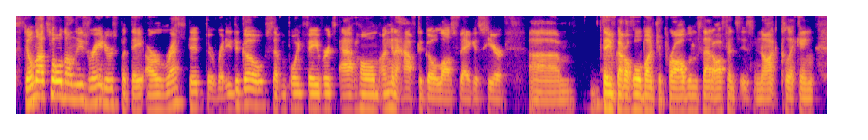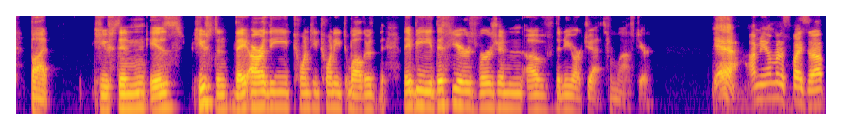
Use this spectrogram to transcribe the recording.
Still not sold on these Raiders, but they are rested. They're ready to go. Seven point favorites at home. I'm going to have to go Las Vegas here. Um, they've got a whole bunch of problems. That offense is not clicking, but Houston is Houston. They are the 2020. Well, they're they'd be this year's version of the New York Jets from last year. Yeah, I mean, I'm going to spice it up.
